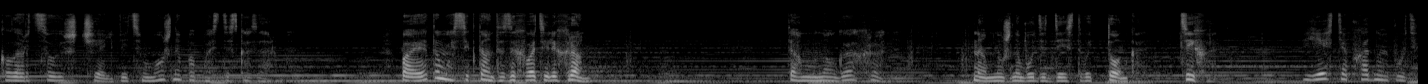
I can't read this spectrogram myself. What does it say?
К ларцу Ишчель ведь можно попасть из казармы. Поэтому сектанты захватили храм. Там много охраны. Нам нужно будет действовать тонко, тихо. Есть обходной путь.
